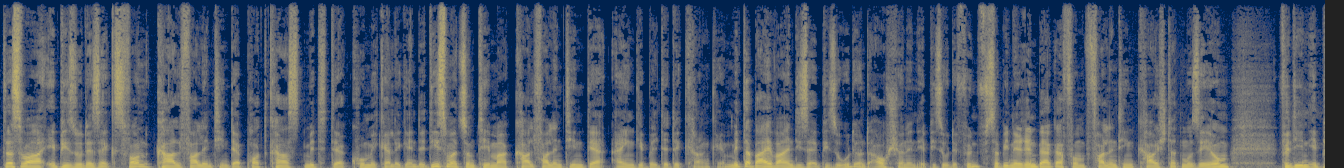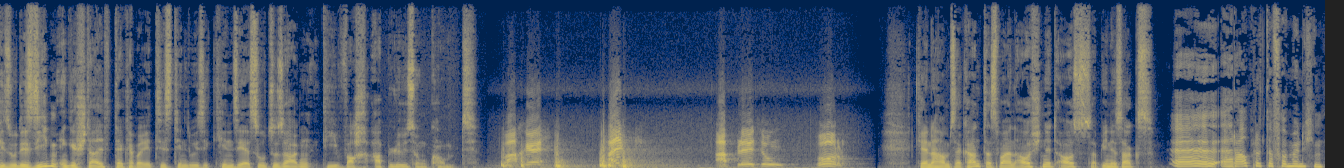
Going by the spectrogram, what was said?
Das war Episode 6 von Karl Valentin, der Podcast mit der Komikerlegende. Diesmal zum Thema Karl Valentin, der eingebildete Kranke. Mit dabei war in dieser Episode und auch schon in Episode 5 Sabine Rinberger vom Valentin Karlstadt Museum, für die in Episode 7 in Gestalt der Kabarettistin Luise Kinseer sozusagen die Wachablösung kommt. Wache, halt! Ablösung, vor! Kenner haben es erkannt, das war ein Ausschnitt aus Sabine Sachs. Äh, Raubritter von München.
